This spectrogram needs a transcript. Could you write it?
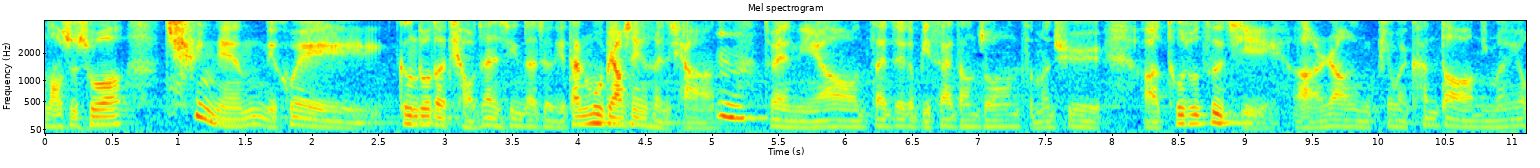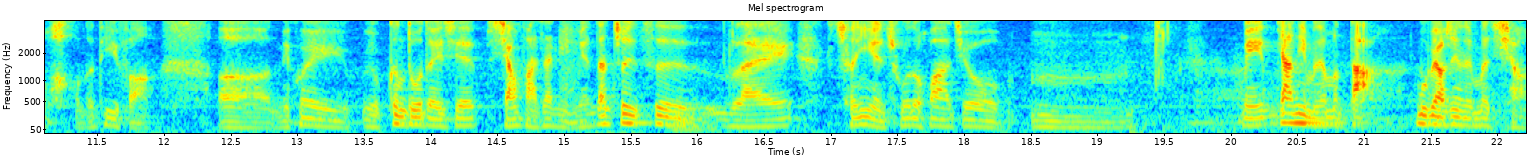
老实说，去年你会更多的挑战性在这里，但目标性很强。嗯，对，你要在这个比赛当中怎么去啊突出自己啊，让评委看到你们有好的地方，呃，你会有更多的一些想法在里面。但这一次来纯演出的话，就嗯。没压力没那么大，目标性那么强。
